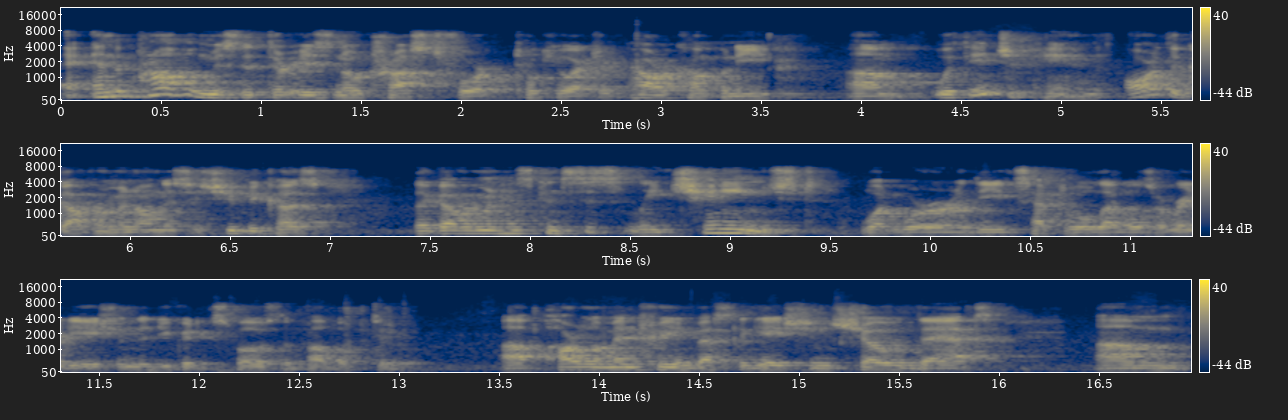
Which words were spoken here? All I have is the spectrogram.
And the problem is that there is no trust for Tokyo Electric Power Company um, within Japan or the government on this issue because the government has consistently changed what were the acceptable levels of radiation that you could expose the public to. Uh, parliamentary investigations showed that um,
